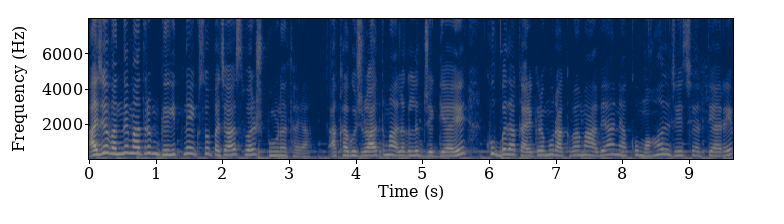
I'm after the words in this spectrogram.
આજે વંદે માતરમ ગીતને એકસો પચાસ વર્ષ પૂર્ણ થયા. આખા ગુજરાતમાં અલગ અલગ જગ્યાએ ખૂબ બધા કાર્યક્રમો રાખવામાં આવ્યા અને આખો માહોલ જે છે અત્યારે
